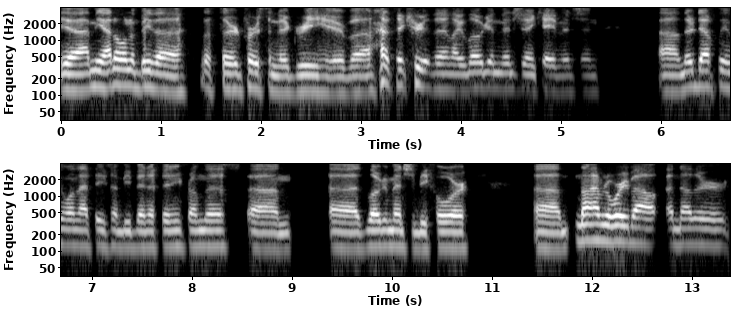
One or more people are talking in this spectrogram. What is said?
Yeah, I mean, I don't want to be the the third person to agree here, but I have to agree with them. Like Logan mentioned and Cade mentioned, um, they're definitely one that thinks going to be benefiting from this. Um, uh, as Logan mentioned before, um, not having to worry about another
